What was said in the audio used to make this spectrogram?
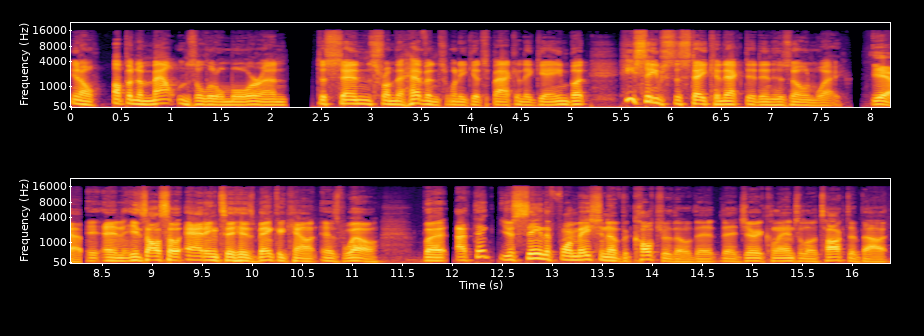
you know, up in the mountains a little more and descends from the heavens when he gets back in the game, but he seems to stay connected in his own way. Yeah, and he's also adding to his bank account as well. But I think you're seeing the formation of the culture, though, that, that Jerry Colangelo talked about.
